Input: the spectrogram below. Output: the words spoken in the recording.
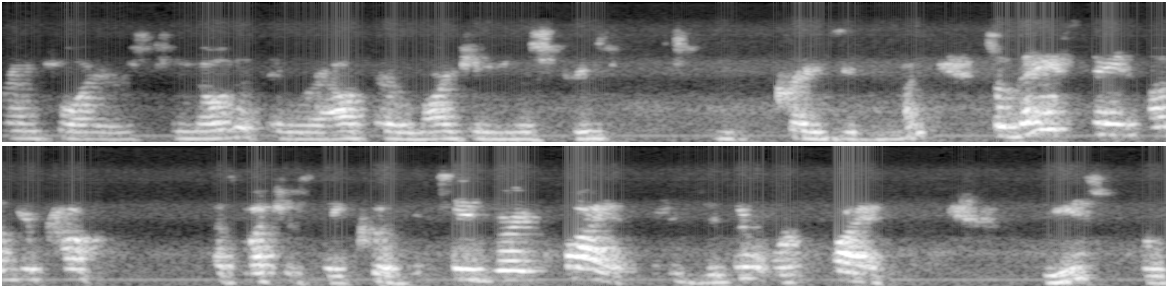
their employers to know that they were out there marching in the streets, crazy women. So they stayed undercover as much as they could. They stayed very quiet and did their work quietly. These were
